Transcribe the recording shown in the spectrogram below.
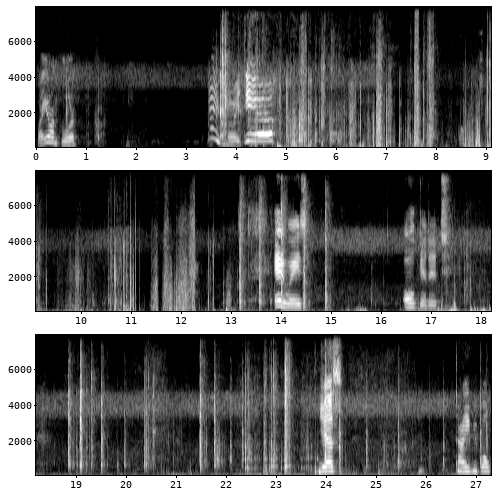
Why are you on the floor? I have no idea. Anyways, I'll get it. Yes. Tiny people.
